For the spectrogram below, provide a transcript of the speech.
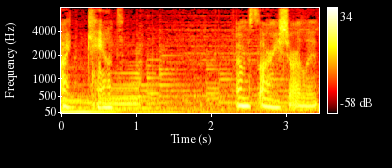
I can't. I'm sorry, Charlotte.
